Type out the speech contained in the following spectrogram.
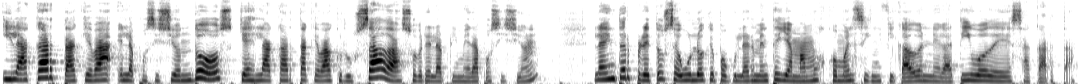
Y la carta que va en la posición 2, que es la carta que va cruzada sobre la primera posición, la interpreto según lo que popularmente llamamos como el significado en negativo de esa carta.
